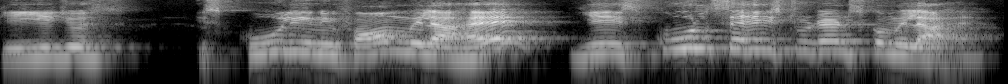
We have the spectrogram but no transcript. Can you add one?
कि ये जो स्कूल यूनिफॉर्म मिला है, ये स्कूल से ही स्टूडेंट्स को मिला है।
